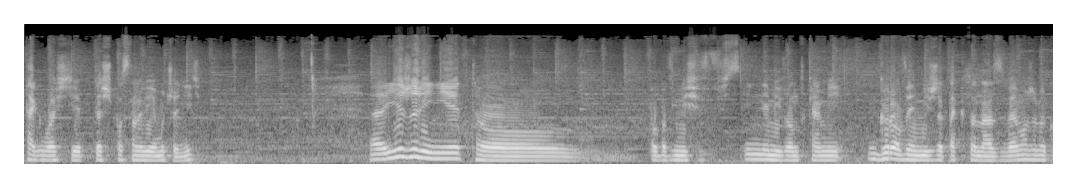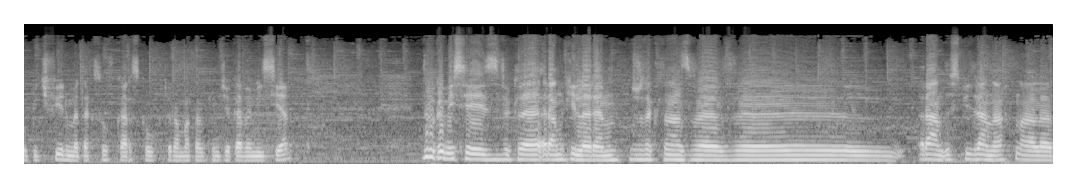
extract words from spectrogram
tak właśnie też postanowiłem uczynić. E, jeżeli nie, to pobawimy się z innymi wątkami growymi, że tak to nazwę. Możemy kupić firmę taksówkarską, która ma całkiem ciekawe misje. Druga misja jest zwykle run killerem, że tak to nazwę w, run, w speedrunach, no ale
